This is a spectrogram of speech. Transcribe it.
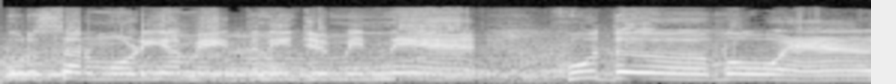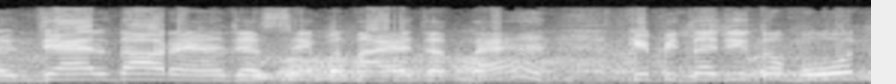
गुरुसर मोड़िया में इतनी ज़मीनें हैं, खुद वो हैं, जैलदार हैं, जैसे बताया जाता है कि पिताजी तो बहुत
